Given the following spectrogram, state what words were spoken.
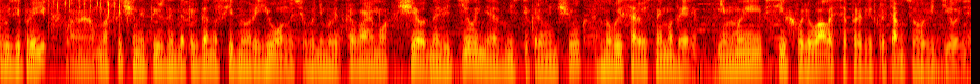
Друзі, привіт! Насичений тиждень для південно-східного регіону. Сьогодні ми відкриваємо ще одне відділення в місті Кременчук в новій сервісній моделі. І ми всі хвилювалися перед відкриттям цього відділення.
